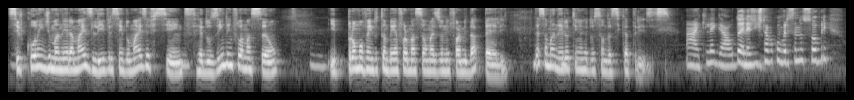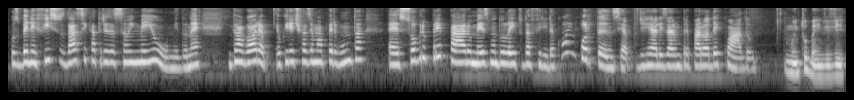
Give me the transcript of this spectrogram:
circulem de maneira mais livre, sendo mais eficientes, reduzindo a inflamação e promovendo também a formação mais uniforme da pele. Dessa maneira, eu tenho a redução das cicatrizes. Ai, que legal. Dani, a gente estava conversando sobre os benefícios da cicatrização em meio úmido, né? Então, agora eu queria te fazer uma pergunta é, sobre o preparo mesmo do leito da ferida. Qual a importância de realizar um preparo adequado? Muito bem, Vivi.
